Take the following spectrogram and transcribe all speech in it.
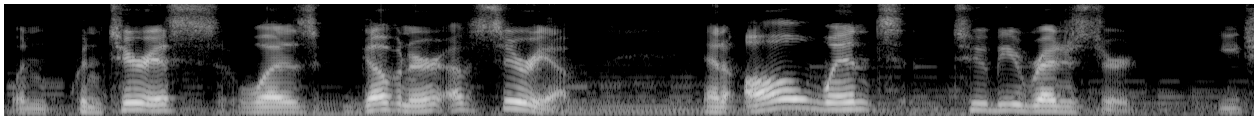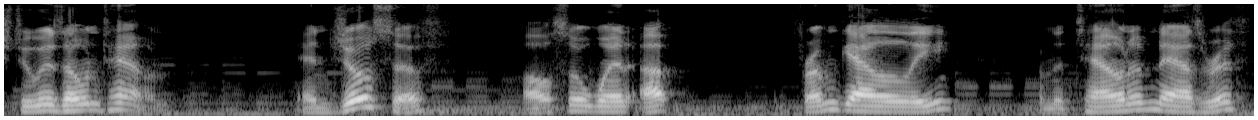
when Quintilius was governor of Syria, and all went to be registered, each to his own town. And Joseph also went up from Galilee, from the town of Nazareth,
